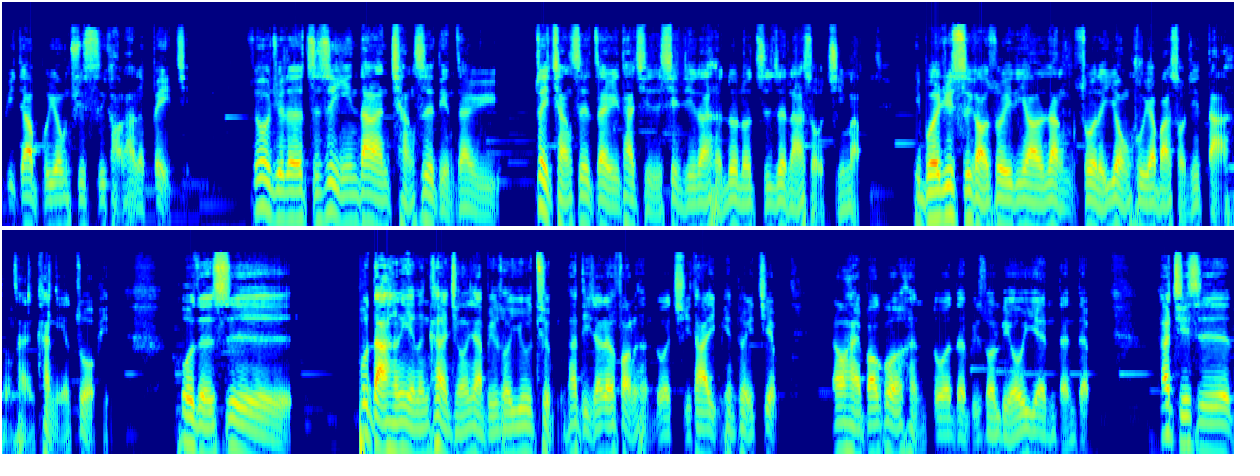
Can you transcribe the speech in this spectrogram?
比较不用去思考它的背景，所以我觉得直视影音当然强势的点在于，最强势的在于它其实现阶段很多人都直着拿手机嘛，你不会去思考说一定要让所有的用户要把手机打横才能看你的作品，或者是不打横也能看的情况下，比如说 YouTube，它底下就放了很多其他影片推荐，然后还包括很多的比如说留言等等。它其实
